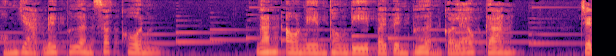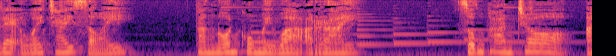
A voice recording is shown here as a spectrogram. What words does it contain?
ผมอยากได้เพื่อนสักคน งั้นเอาเนนทองดีไปเป็นเพื่อนก็แล้วกัน จะได้เอาไว้ใช้สอย ทางโน้นคงไม่ว่าอะไร สมภารช่ออ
